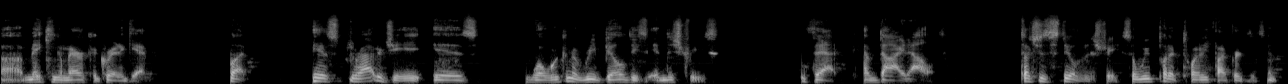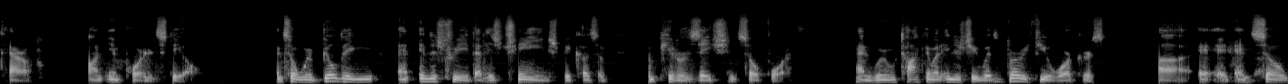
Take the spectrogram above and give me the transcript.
uh, making America great again. But his strategy is, well, we're going to rebuild these industries that have died out, such as the steel industry. So we put a 25% tariff on imported steel. And so we're building an industry that has changed because of computerization and so forth. And we're talking about industry with very few workers. Uh, and, and, so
